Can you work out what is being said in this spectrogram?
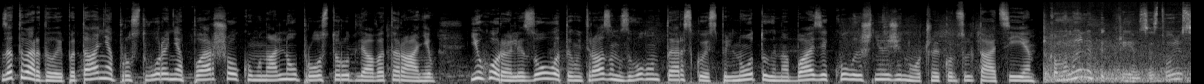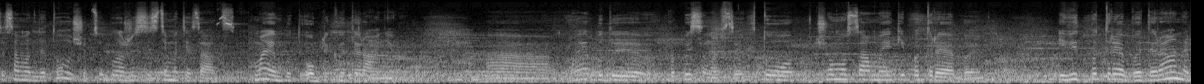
Затвердили й питання про створення першого комунального простору для ветеранів. Його реалізовуватимуть разом з волонтерською спільнотою на базі колишньої жіночої консультації. Комунальне підприємство створюється саме для того, щоб це була вже систематизація. Має бути облік ветеранів, має бути прописано все, хто, в чому саме, які потреби. І від потреб ветеранів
